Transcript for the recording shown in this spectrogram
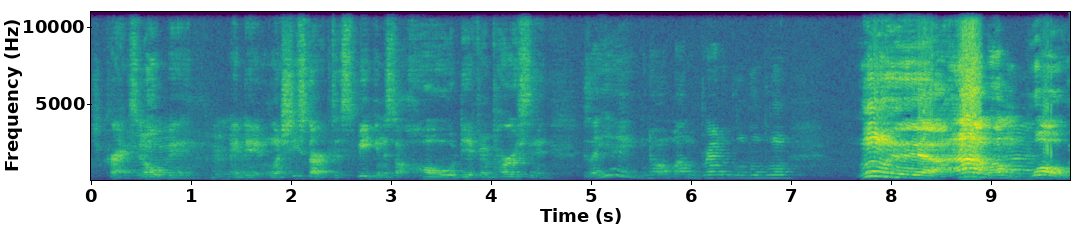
she cracks it open, mm-hmm. and then when she starts to speak, and it's a whole different person. It's like, yeah, you know, I'm Brenda, boom, boom, boom. Yeah, I'm, I'm, whoa,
